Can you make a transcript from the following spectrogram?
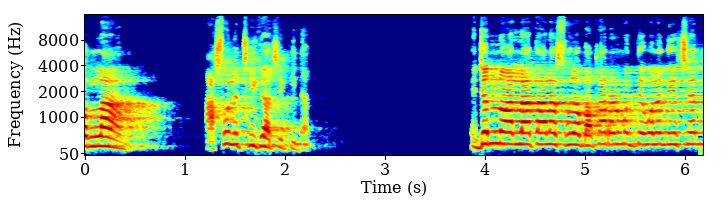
করলাম, আসলে ঠিক আছে কিনা? এই জন্য আল্লাহ তালা সুরা বাকারের মধ্যে বলে দিয়েছেন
